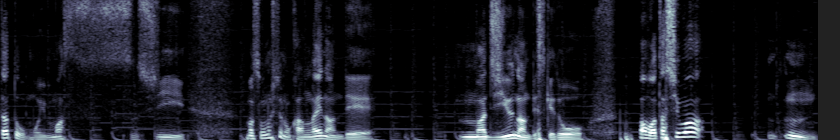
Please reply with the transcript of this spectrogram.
だと思いますし、まあ、その人の考えなんでまあ自由なんですけど、まあ、私はうん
